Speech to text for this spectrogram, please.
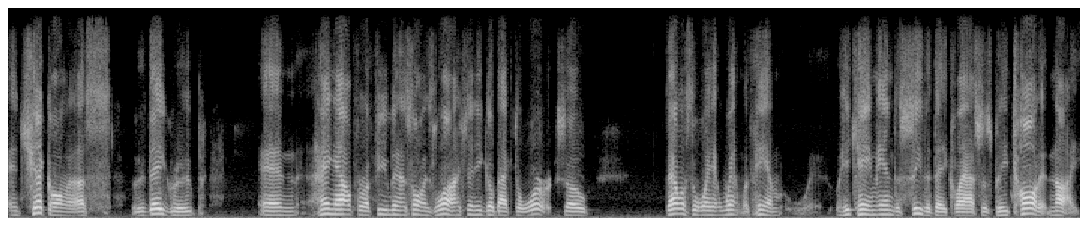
and check on us, the day group, and hang out for a few minutes on his lunch. Then he'd go back to work. So that was the way it went with him. He came in to see the day classes, but he taught at night.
